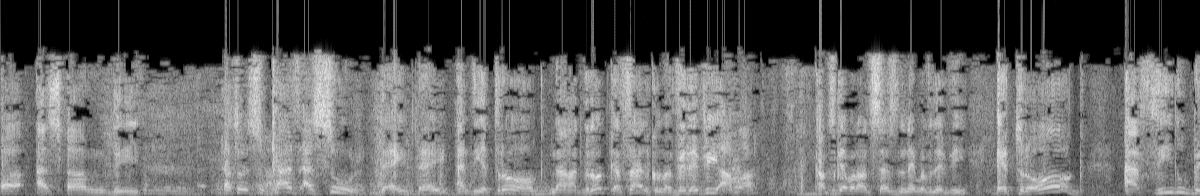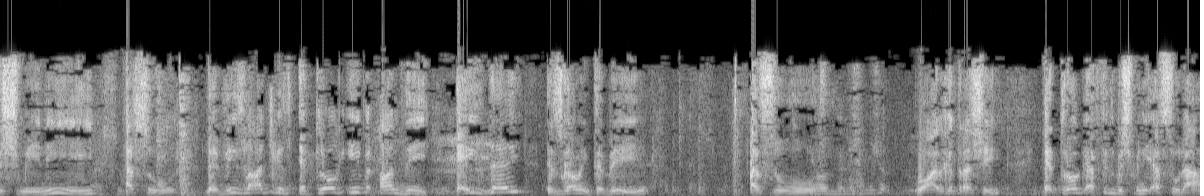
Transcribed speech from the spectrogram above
uh, as um, the that's why the sukkah is Asur the eighth day, and the etrog nah. V'lot kasai l'kulma v'levi amar comes Gemara and says in the name of Levi etrog. Afilu b'shmini asur. Levi's logic is etrog even on the eighth day is going to be asur. Why? Look at Rashi. אתרוג אפילו בשמיני אסורה,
